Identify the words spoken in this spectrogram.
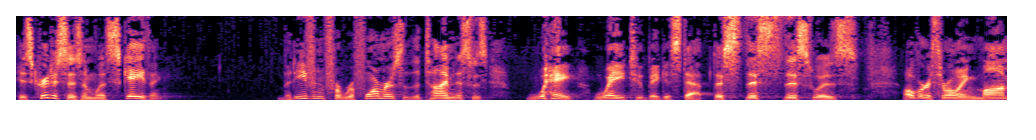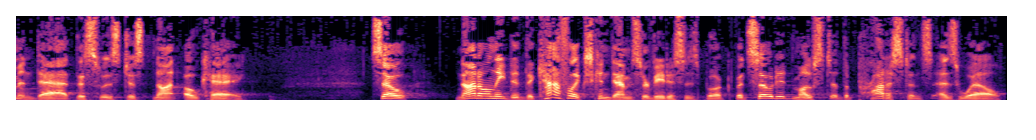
His criticism was scathing. But even for reformers of the time, this was way, way too big a step. This, this, this was overthrowing mom and dad. This was just not okay. So, not only did the Catholics condemn Servetus's book, but so did most of the Protestants as well.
